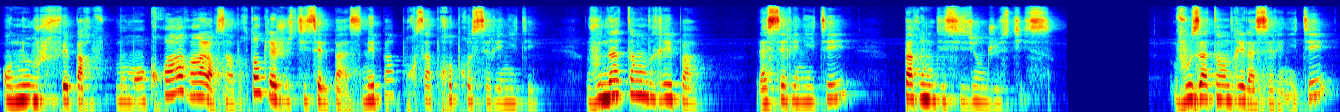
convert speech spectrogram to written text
On nous fait par moments croire, hein, alors c'est important que la justice elle passe, mais pas pour sa propre sérénité. Vous n'atteindrez pas la sérénité par une décision de justice. Vous atteindrez la sérénité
